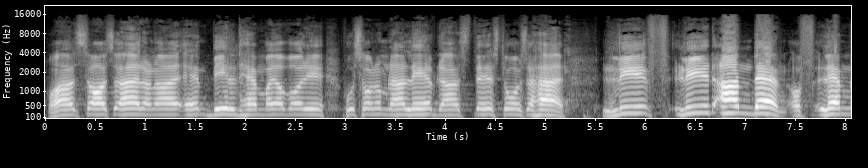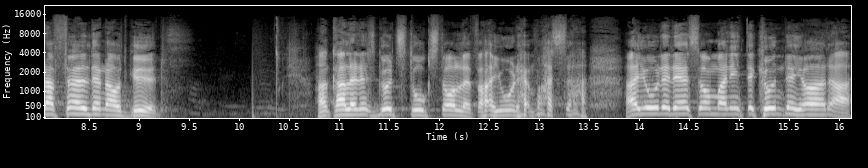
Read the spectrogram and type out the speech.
Och han sa så här, han har en bild hemma, jag har varit hos honom när han levde, det står så här, lyd anden och lämna följderna åt Gud. Han kallades Guds tokstolle för han gjorde en massa. Han gjorde det som man inte kunde göra.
